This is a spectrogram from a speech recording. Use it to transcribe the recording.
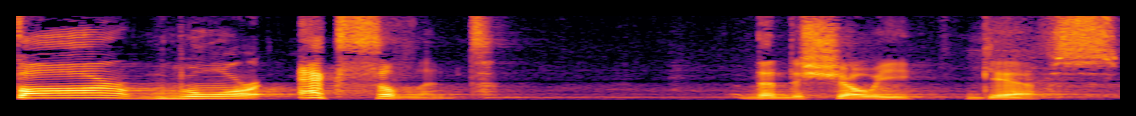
far more excellent than the showy gifts.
